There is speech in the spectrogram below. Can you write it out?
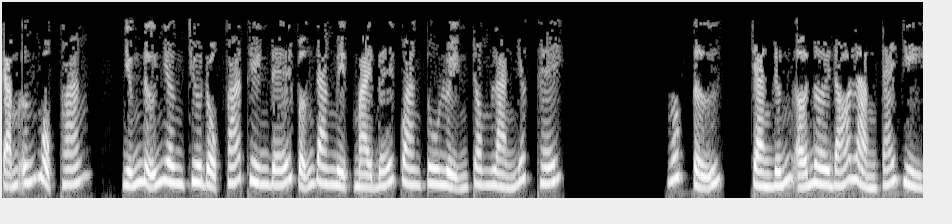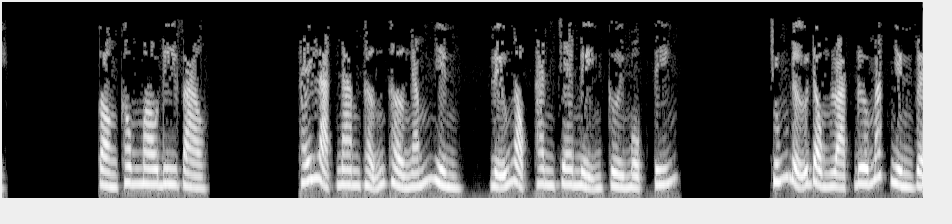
Cảm ứng một thoáng, những nữ nhân chưa đột phá thiên đế vẫn đang miệt mài bế quan tu luyện trong làng nhất thế. Ngốc tử, chàng đứng ở nơi đó làm cái gì? Còn không mau đi vào. Thấy Lạc Nam thẫn thờ ngắm nhìn, Liễu Ngọc Thanh che miệng cười một tiếng. Chúng nữ đồng loạt đưa mắt nhìn về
